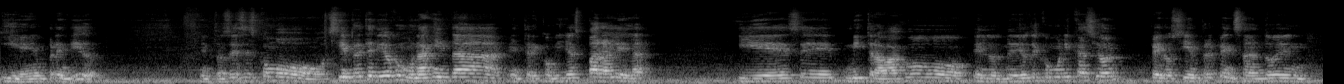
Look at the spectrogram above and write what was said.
he emprendido. Entonces es como, siempre he tenido como una agenda, entre comillas, paralela, y es eh, mi trabajo en los medios de comunicación, pero siempre pensando en,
